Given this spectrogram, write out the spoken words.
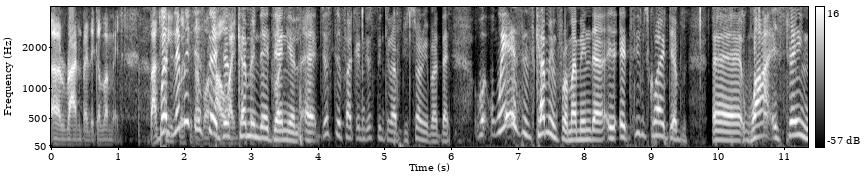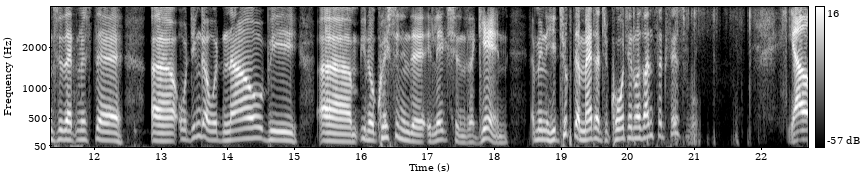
uh, run by the government. But, but let me just uh, just come in there, Daniel. Uh, just if I can just interrupt you. Sorry about that. where is this coming from? I mean, the, it, it, seems quite uh, uh why strange that Mister. Uh, Odinga would now be, um, you know, questioning the elections again. I mean, he took the matter to court and was unsuccessful. Yeah,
